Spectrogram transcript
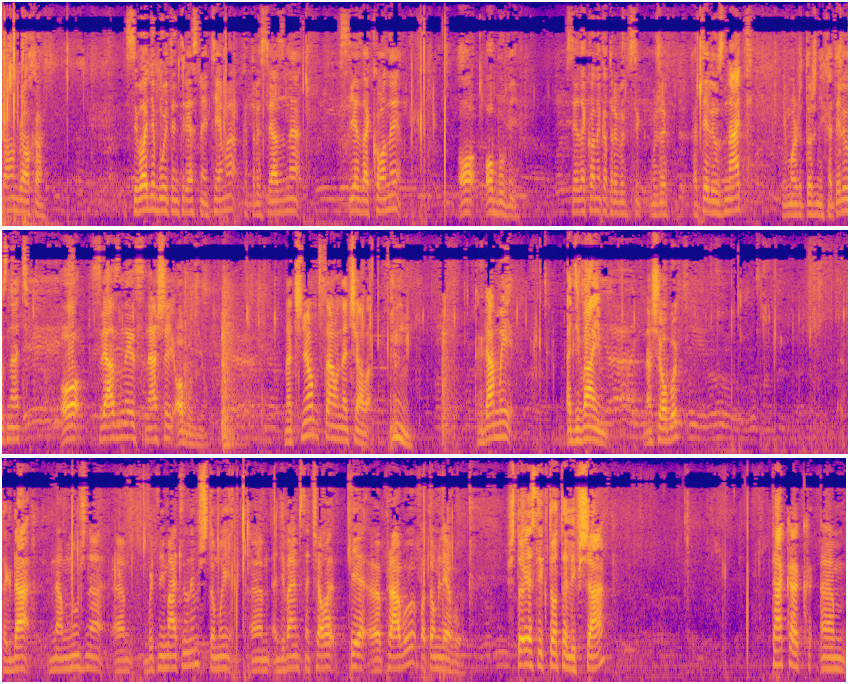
Шалом Броха. Сегодня будет интересная тема, которая связана все законы о обуви. Все законы, которые вы уже хотели узнать, и может тоже не хотели узнать, о, связанные с нашей обувью. Начнем с самого начала. Когда мы одеваем нашу обувь, тогда нам нужно эм, быть внимательным, что мы эм, одеваем сначала пе, э, правую, потом левую. Что если кто-то левша, так как эм,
